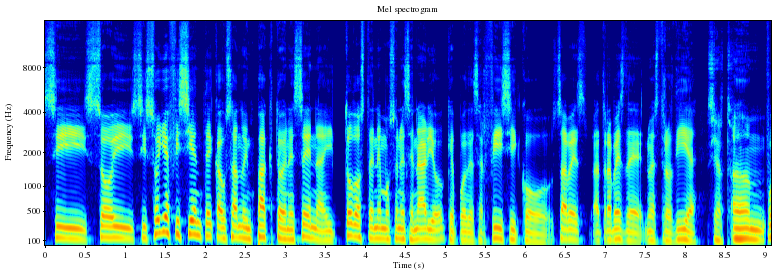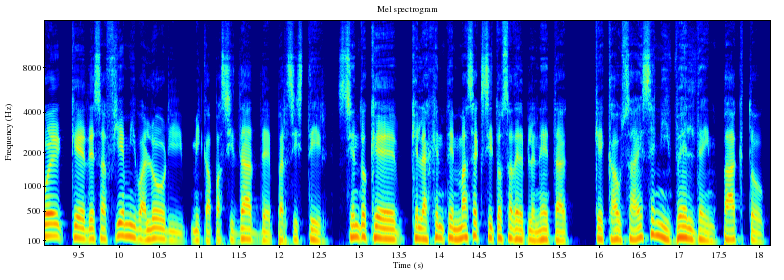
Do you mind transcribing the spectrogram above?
si soy, si soy eficiente causando impacto en escena y todos tenemos un escenario que puede ser físico, sabes, a través de nuestro día, Cierto. um, fue que desafié mi valor y mi capacidad de persistir. Siento que, que la gente más exitosa del planeta, que causa ese nivel de impacto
